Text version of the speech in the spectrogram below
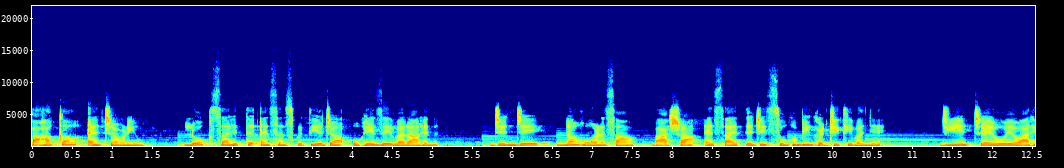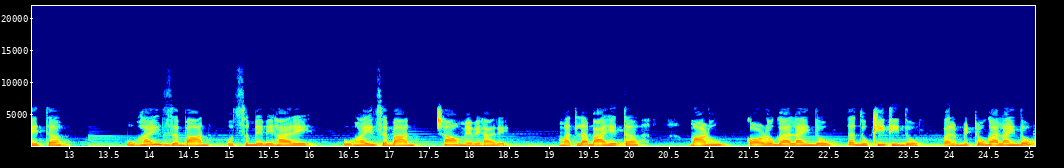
पहाका ऐं चवणियूं लोक साहित्य ऐं संस्कृतीअ जा उहे ज़ेवर आहिनि जिन जे न हुअण सां भाषा ऐं साहित्य जी सूंह बि घटिजी थी वञे। जीअं चयो वियो आहे त उहा ई ज़बान उस में विहारे, उहाई ज़बान छांव में विहारे। मतलब आहे त माण्हू कौड़ो ॻाल्हाईंदो त दुखी थींदो, पर मिठो ॻाल्हाईंदो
